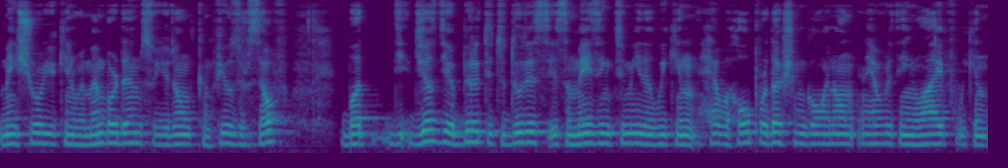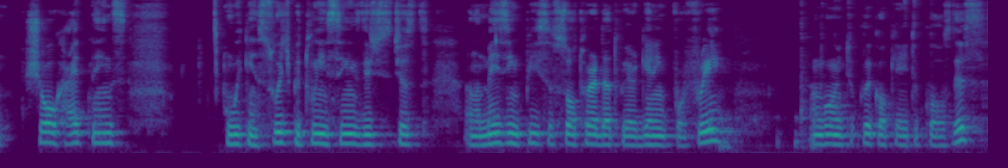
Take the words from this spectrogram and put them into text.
make sure you can remember them so you don't confuse yourself. But the, just the ability to do this is amazing to me that we can have a whole production going on and everything live. We can show hide things. We can switch between scenes. This is just an amazing piece of software that we are getting for free I'm going to click OK to close this.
